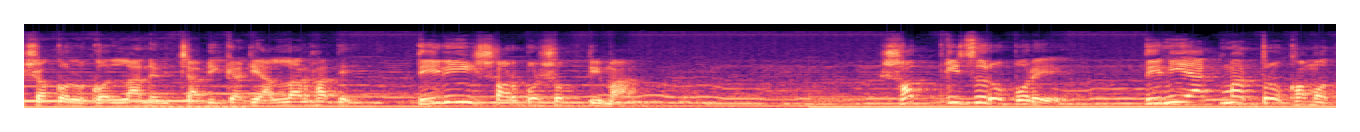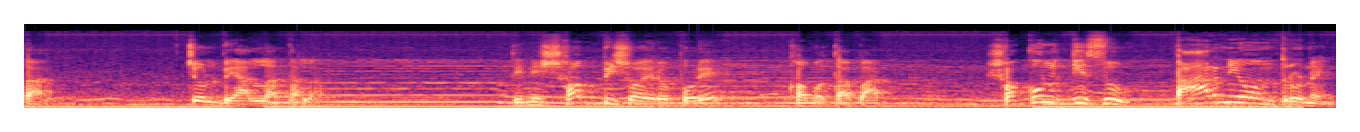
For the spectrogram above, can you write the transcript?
সকল কল্যাণের চাবিকাঠি আল্লাহর হাতে তিনি সর্বশক্তিমান। সবকিছুর ওপরে তিনি একমাত্র ক্ষমতা, চলবে আল্লাহ তালা তিনি সব বিষয়ের ওপরে ক্ষমতাবান। সকল কিছু তার নিয়ন্ত্রণে।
